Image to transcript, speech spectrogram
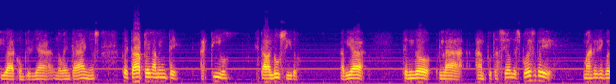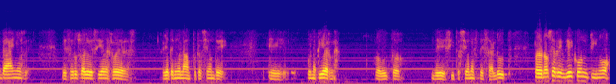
iba a cumplir ya 90 años, pues estaba plenamente activo, estaba lúcido, había tenido la amputación después de más de 50 años de, ser usuario de silla de ruedas, había tenido la amputación de eh, una pierna, producto de situaciones de salud, pero no se rindió y continuó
